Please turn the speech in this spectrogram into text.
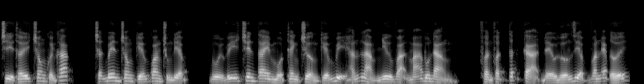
Chỉ thấy trong khoảnh khắc, trận bên trong kiếm quang trùng điệp, bùi vĩ trên tay một thanh trường kiếm bị hắn làm như vạn mã buôn đẳng phần phật tất cả đều hướng diệp văn ép tới,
